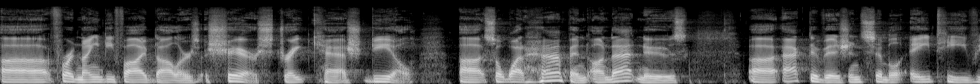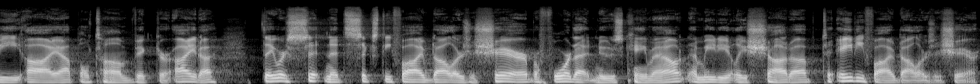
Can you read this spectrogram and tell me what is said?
uh, for $95 a share, straight cash deal. Uh, so what happened on that news? Uh, Activision, symbol ATVI, Apple Tom Victor Ida, they were sitting at $65 a share before that news came out, immediately shot up to $85 a share.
